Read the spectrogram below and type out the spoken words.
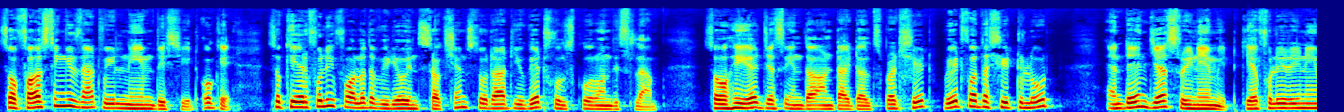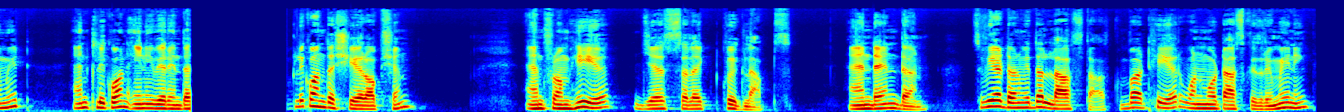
So first thing is that we'll name this sheet. Okay. So carefully follow the video instructions so that you get full score on this lab. So here just in the untitled spreadsheet wait for the sheet to load and then just rename it. Carefully rename it and click on anywhere in the click on the share option and from here just select Qwiklabs and then done. So we are done with the last task but here one more task is remaining.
